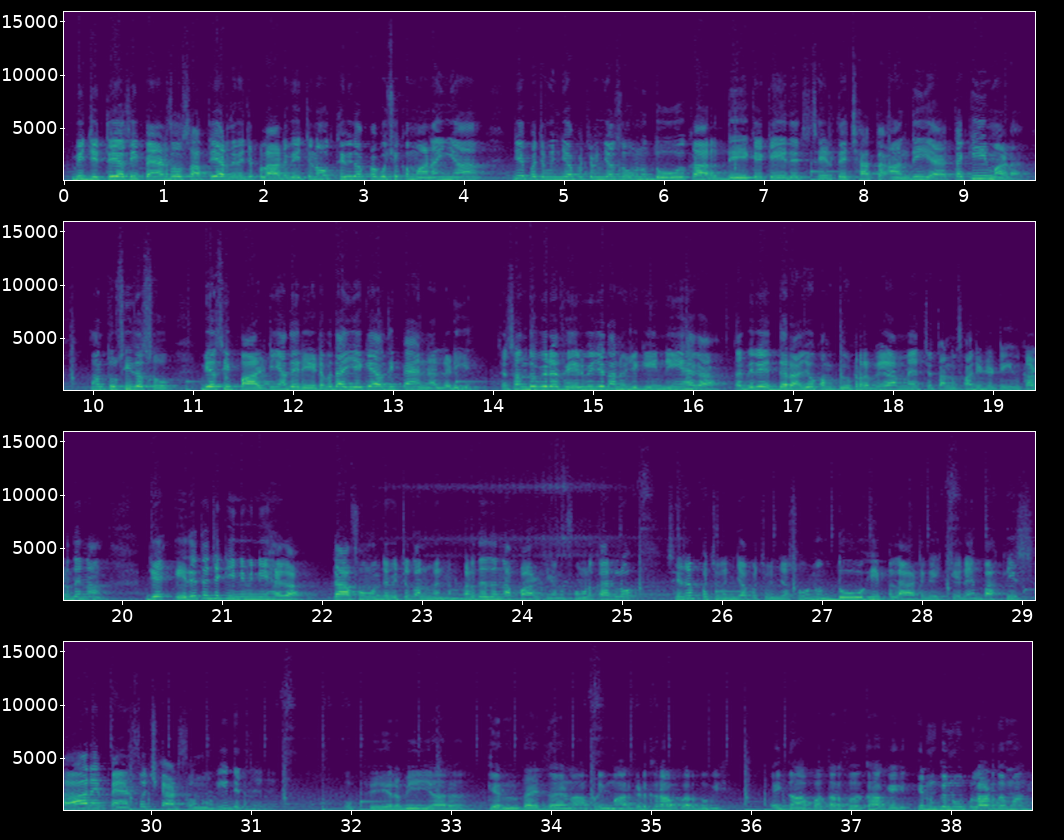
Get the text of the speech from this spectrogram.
ਵੀ ਜਿੱਥੇ ਅਸੀਂ 6500 7000 ਦੇ ਵਿੱਚ ਪਲਾਟ ਵੇਚਣਾ, ਉੱਥੇ ਵੀ ਤਾਂ ਆਪਾਂ ਕੁਝ ਕਮਾਣਾ ਹੀ ਆ। ਜੇ 55 5500 ਨੂੰ ਦੋ ਘਰ ਦੇ ਕੇ ਕਿਸੇ ਦੇ ਸਿਰ ਤੇ ਛੱਤ ਆਂਦੀ ਹੈ ਤਾਂ ਕੀ ਮਾੜਾ? ਹੁਣ ਤੁਸੀਂ ਦੱਸੋ ਵੀ ਅਸੀਂ ਪਾਰਟੀਆਂ ਦੇ ਰੇਟ ਵਧਾਈਏ ਕਿ ਆਪਦੀ ਭੈਣ ਨਾਲ ਲੜੀਏ? ਤੇ ਸੰਧੂ ਵੀਰੇ ਫੇਰ ਵੀ ਜੇ ਤੁਹਾਨੂੰ ਯਕੀਨ ਨਹੀਂ ਹੈਗਾ ਤਾਂ ਵੀਰੇ ਇੱਧਰ ਆ ਜਾਓ ਕੰਪਿਊਟਰ ਪਿਆ ਮੈਂ ਚ ਤੁਹਾਨੂੰ ਸਾਰੀ ਡਿਟੇਲ ਕੱਢ ਦੇਣਾ। ਜੇ ਇਹਦੇ ਤੇ ਯਕੀਨ ਵੀ ਨਹੀਂ ਹੈਗਾ ਤਾਂ ਫੋਨ ਦੇ ਵਿੱਚੋਂ ਤੁਹਾਨੂੰ ਮੈਂ ਨੰਬਰ ਦੇ ਦਿੰਦਾ ਪਾਰਟੀਆਂ ਨੂੰ ਫੋਨ ਕਰ ਲਓ। ਸਿਰਫ 55 5500 ਨੂੰ ਦੋ ਹੀ ਪਲਾਟ ਵੇਚੇ ਨੇ ਬਾਕੀ ਸਾਰੇ 6500 6600 ਨੂੰ ਹੀ ਦਿੱਤੇ ਨੇ। ਉਹ ਫੇਰ ਵੀ ਯਾਰ ਕਿਰਨ ਤਾਂ ਇਦਾਂ ਹੈ ਨਾ ਆਪਣੀ ਮਾਰਕੀਟ ਖਰਾਬ ਕਰ ਦੂਗੀ। ਇਦਾਂ ਆਪਾਂ ਤਰਸ ਖਾ ਕੇ ਕਿਹਨੂੰ ਕਿਹਨੂੰ ਪਲਾਟ ਦੇਵਾਂਗੇ?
